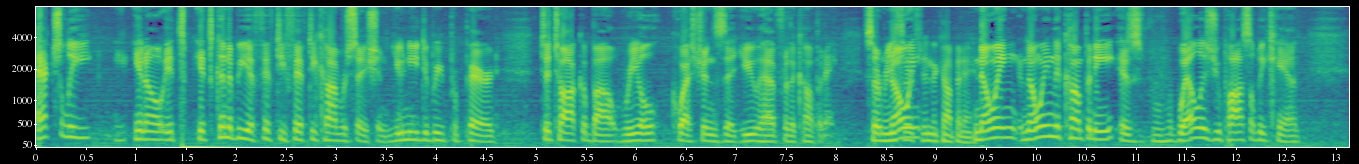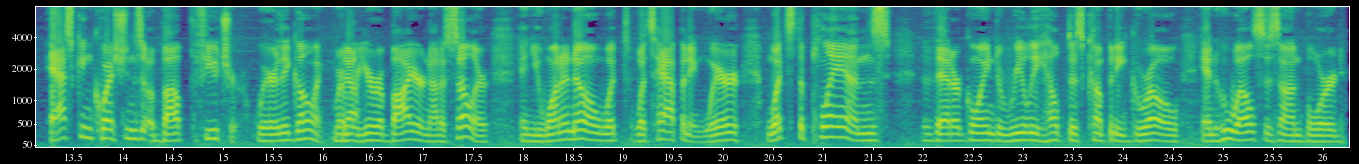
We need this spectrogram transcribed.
actually you know it's it's going to be a 50-50 conversation you need to be prepared to talk about real questions that you have for the company so researching knowing the company. knowing knowing the company as well as you possibly can asking questions about the future where are they going remember Yeah. you're a buyer not a seller and you want to know what what's happening where what's the plans that are going to really help this company grow and who else is on board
